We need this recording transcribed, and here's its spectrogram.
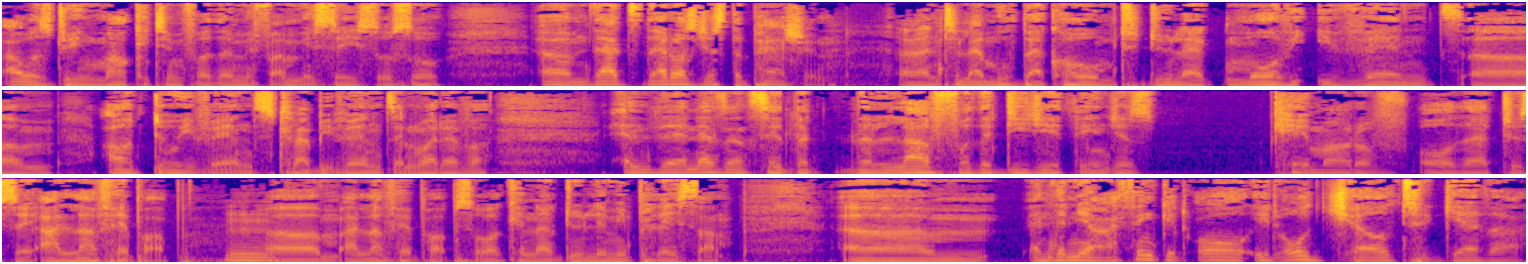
I was doing marketing for them, if I may say so. So, um, that's, that was just the passion. Uh, until I moved back home to do like more events, um, outdoor events, club events and whatever. And then as I said, that the love for the DJ thing just came out of all that to say, I love hip hop. Um, I love hip hop. So what can I do? Let me play some. Um, and then yeah, I think it all, it all gelled together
